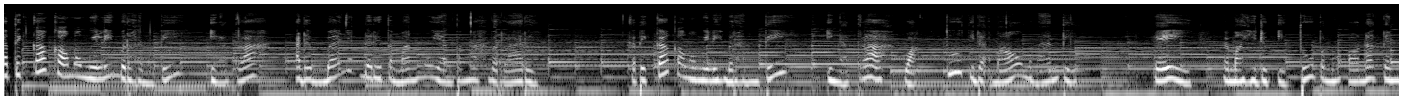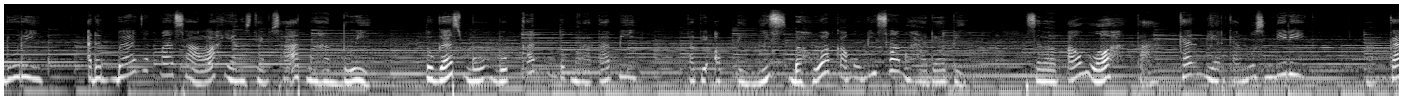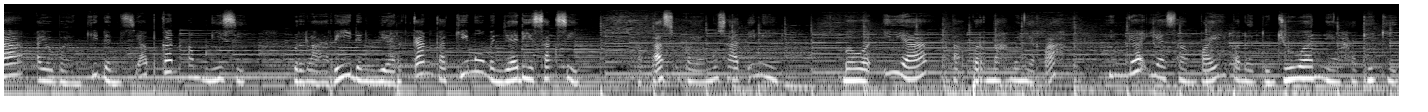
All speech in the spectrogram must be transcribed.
Ketika kau memilih berhenti, ingatlah ada banyak dari temanmu yang tengah berlari. Ketika kau memilih berhenti, ingatlah waktu tidak mau menanti. Hei, memang hidup itu penuh onak dan duri. Ada banyak masalah yang setiap saat menghantui. Tugasmu bukan untuk meratapi, tapi optimis bahwa kamu bisa menghadapi. Sebab Allah tak akan biarkanmu sendiri. Maka ayo bangkit dan siapkan amunisi, berlari dan biarkan kakimu menjadi saksi atas upayamu saat ini. Bahwa ia tak pernah menyerah hingga ia sampai pada tujuan yang hakiki.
